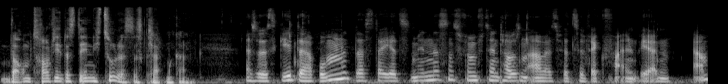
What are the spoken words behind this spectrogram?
Warum traut ihr das denen nicht zu, dass das klappen kann? Also es geht darum, dass da jetzt mindestens 15.000 Arbeitsplätze wegfallen werden. Ja?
